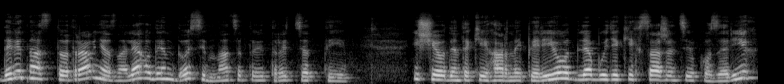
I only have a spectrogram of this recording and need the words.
19 травня з 0 годин до 17.30. І ще один такий гарний період для будь-яких саджанців козаріг.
